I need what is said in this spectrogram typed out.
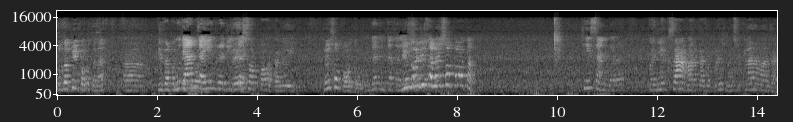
तुझा पेपर होता ना? हा. तिचा पण पेपर होता. इंग्रजीचा. लय. सोपा होता लय. लय सोपा होता. हो. इंग्रजीचा लय सोपा होता. ही सांग बरं. पण एक सहा मार्काचा प्रश्न सुटला ना माझा.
